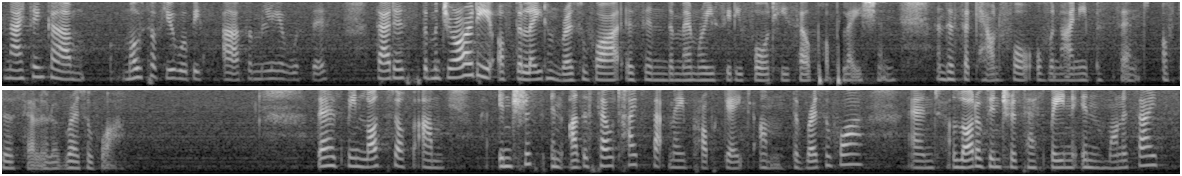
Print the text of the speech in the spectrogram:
And I think um, most of you will be uh, familiar with this. That is, the majority of the latent reservoir is in the memory CD4 T cell population, and this accounts for over 90% of the cellular reservoir there has been lots of um, interest in other cell types that may propagate um, the reservoir, and a lot of interest has been in monocytes,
